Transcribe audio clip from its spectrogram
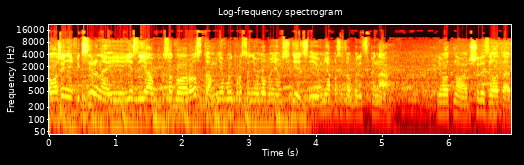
положение фиксировано, и если я высокого роста, мне будет просто неудобно на нем сидеть, и у меня после этого болит спина. И вот, ну, решили сделать так.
